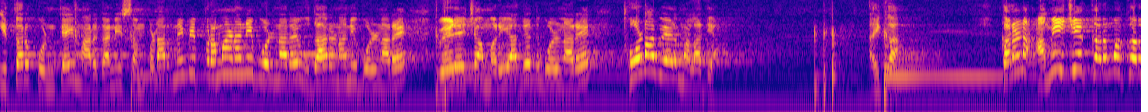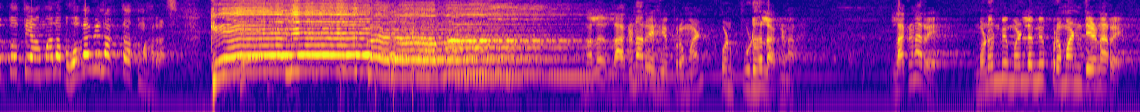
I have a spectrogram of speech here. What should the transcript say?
इतर कोणत्याही मार्गाने संपणार नाही. मी प्रमाणाने बोलणार आहे उदाहरणाने बोलणार आहे वेळेच्या मर्यादेत बोलणार आहे. थोडा वेळ मला द्या. ऐका. कारण आम्ही जे कर्म करतो ते आम्हाला भोगावे लागतात महाराज. केले कर्म. मला लागणार आहे हे प्रमाण पण पुढं लागणार आहे. लागणार आहे. म्हणून मी म्हणलं मी प्रमाण देणार आहे.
